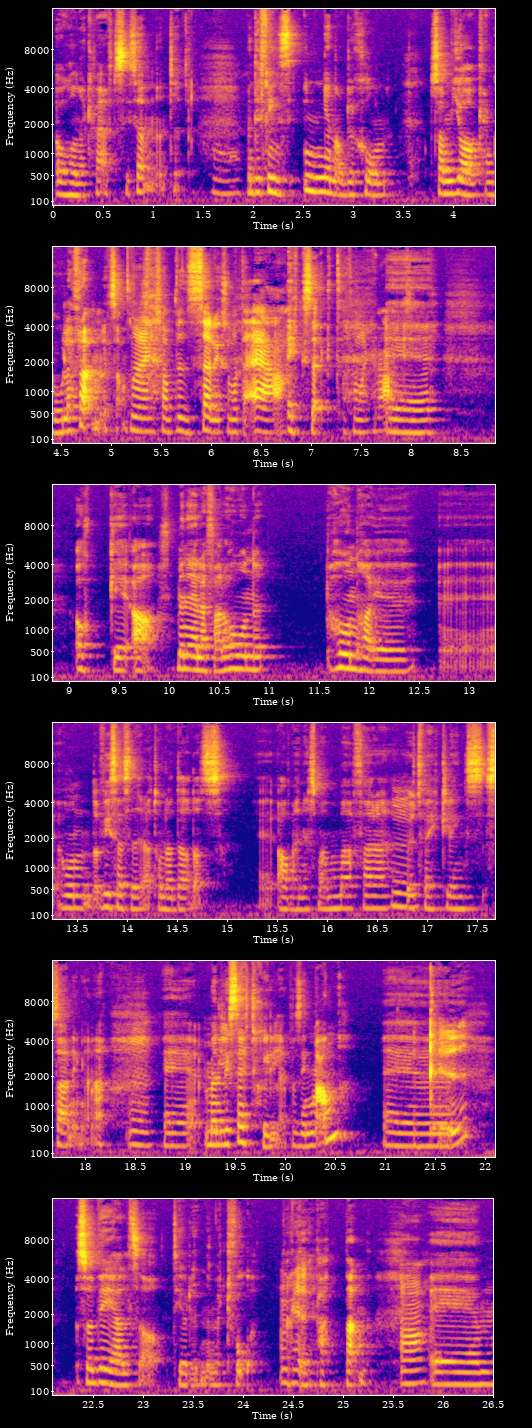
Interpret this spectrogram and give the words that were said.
och hon har kvävts i sömnen typ. Mm. Men det finns ingen obduktion som jag kan googla fram liksom. Nej, som visar liksom att det är Exakt. att hon har kraft. Eh, och eh, ja, men i alla fall hon, hon har ju, eh, hon, vissa säger att hon har dödats eh, av hennes mamma för utvecklingsstörningarna. Mm. Eh, men Lisette skyller på sin man. Okej. Så det är alltså teori nummer två. Att det är pappan. Ja. Eh,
